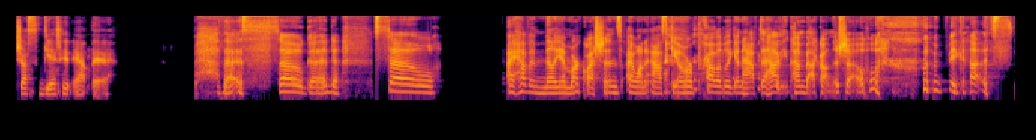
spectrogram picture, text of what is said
just get it out there. That is so good. So, I have a million more questions I want to ask you, and we're probably going to have to have you come back on the show because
